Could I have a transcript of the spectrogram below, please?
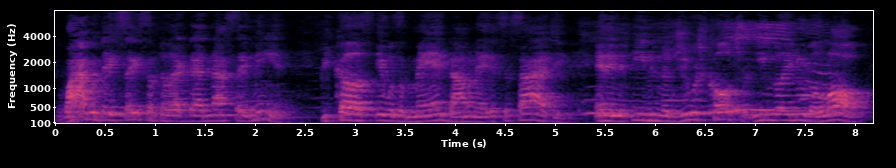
why would they say something like that and not say men? Because it was a man-dominated society. And in, even the Jewish culture, even though they knew the law,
